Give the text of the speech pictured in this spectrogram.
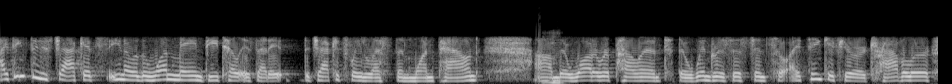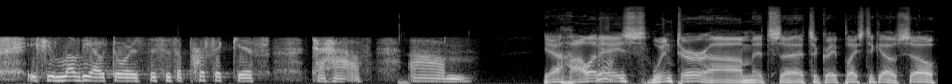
I think these jackets, you know, the one main detail is that it, the jackets weigh less than one pound. Um, they're water repellent, they're wind resistant. So I think if you're a traveler, if you love the outdoors, this is a perfect gift to have. Um, Yeah, holidays, winter. Um, it's uh, it's a great place to go. So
